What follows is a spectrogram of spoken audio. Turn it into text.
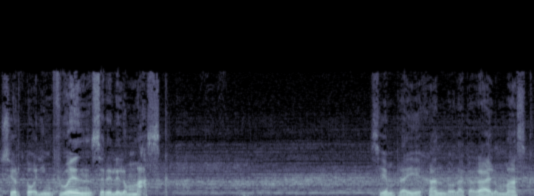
¿Cierto? El influencer, el Elon Musk. Siempre ahí dejando la cagada Elon Musk.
